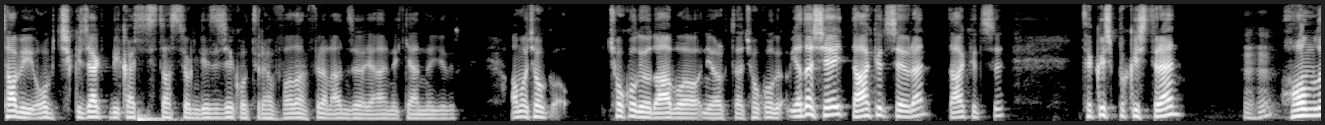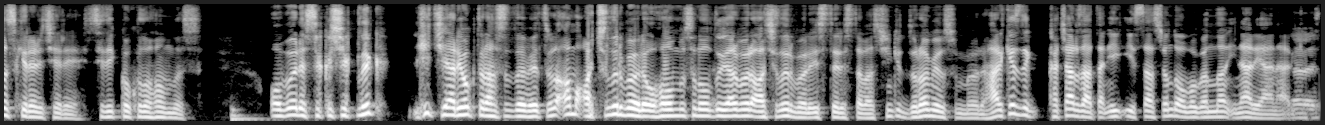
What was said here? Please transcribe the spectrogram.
Tabii o çıkacak birkaç istasyon gezecek o tren falan filan anca yani kendine gelir. Ama çok çok oluyordu abi o New York'ta çok oluyor. Ya da şey daha kötüsü evren daha kötüsü. Tıkış pıkış tren Hı hı. homeless girer içeri. Sidik kokulu homeless. O böyle sıkışıklık hiç yer yoktur aslında metroda ama açılır böyle o homeless'ın olduğu yer böyle açılır böyle ister istemez. Çünkü duramıyorsun böyle. Herkes de kaçar zaten. İlk istasyonda o iner yani herkes. Evet.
